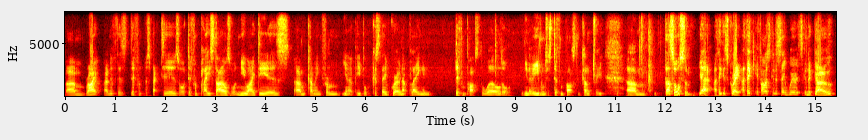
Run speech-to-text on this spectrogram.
um, right? And if there's different perspectives or different play styles or new ideas um, coming from you know people because they've grown up playing in different parts of the world or you know even just different parts of the country, um, that's awesome. Yeah, I think it's great. I think if I was going to say where it's going to go,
